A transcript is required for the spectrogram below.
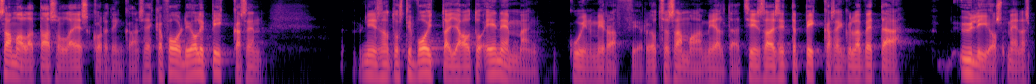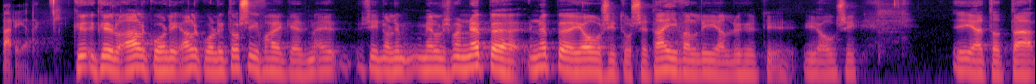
samalla tasolla eskortin kanssa. Ehkä Fordi oli pikkasen niin sanotusti voittaja-auto enemmän kuin Mirafiori. Oletko samaa mieltä? että siinä sai sitten pikkasen kyllä vetää yli, jos meinas pärjätä. Ky- kyllä, alku oli, alku oli tosi vaikea. Me, siinä oli, meillä oli semmoinen nöpö, nöpö jousitus, että aivan liian lyhyt jousi. Ja tota,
